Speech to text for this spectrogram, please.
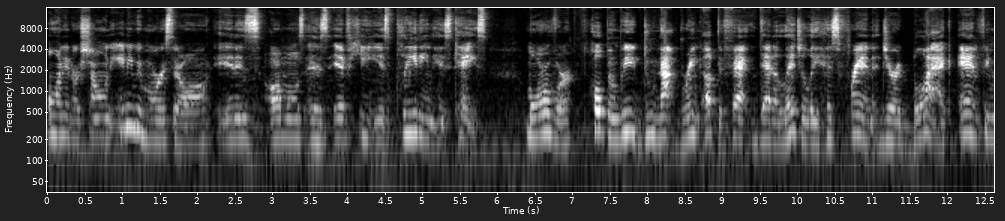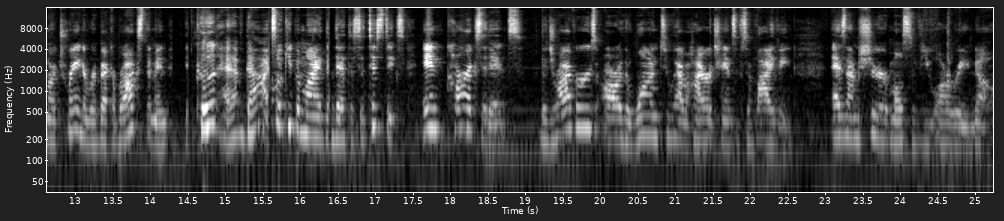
on it or shown any remorse at all. It is almost as if he is pleading his case. Moreover, hoping we do not bring up the fact that allegedly his friend Jared Black and female trainer Rebecca Broxterman could have died. Also keep in mind that the statistics in car accidents, the drivers are the ones who have a higher chance of surviving, as I'm sure most of you already know.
